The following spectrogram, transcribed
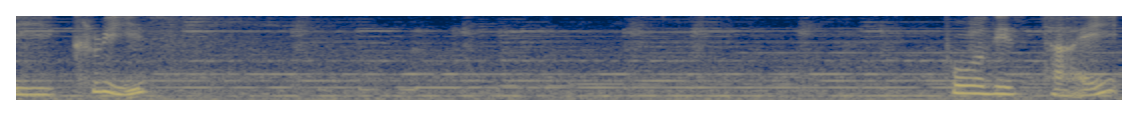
decrease. Pull this tight.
